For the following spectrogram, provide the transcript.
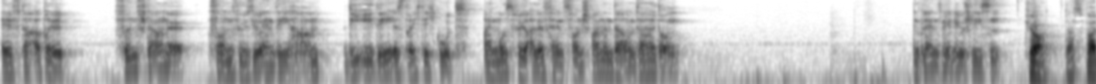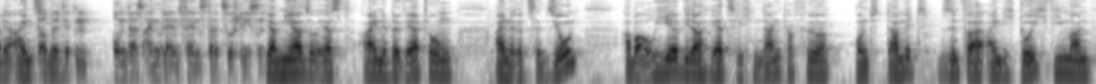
11. April. 5 Sterne. Von Physio NDH. Die Idee ist richtig gut. Ein Muss für alle Fans von spannender Unterhaltung. Blendmenü schließen. Tja, das war der einzige. Doppeltippen, um das Einblendfenster zu schließen. Wir haben hier also erst eine Bewertung, eine Rezension. Aber auch hier wieder herzlichen Dank dafür. Und damit sind wir eigentlich durch, wie man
